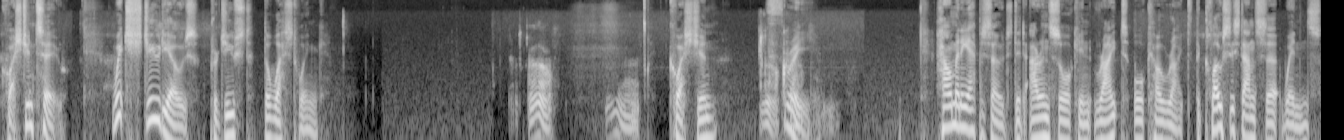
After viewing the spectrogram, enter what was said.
Question two: Which studios produced The West Wing? Oh. Question Oh, Three. How many episodes did Aaron Sorkin write or co-write? The closest answer wins.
